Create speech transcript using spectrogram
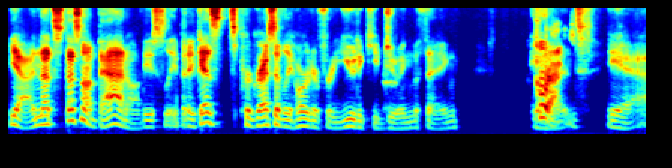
Yeah, and that's that's not bad, obviously, but it gets it's progressively harder for you to keep doing the thing. Correct. And, yeah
